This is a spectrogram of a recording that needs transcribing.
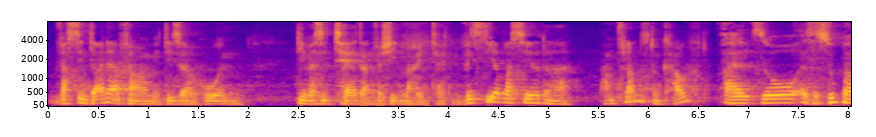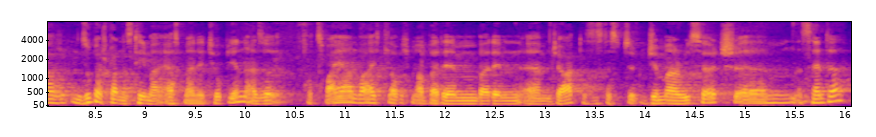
Was sind deine Erfahrungen mit dieser hohen Diversität an verschiedenen Varietäten? Wisst ihr, was ihr da anpflanzt und kauft? Also es ist super ein super spannendes Thema erstmal in Äthiopien. Also vor zwei Jahren war ich, glaube ich, mal bei dem bei dem ähm, JARC, das ist das Jimma Research ähm, Center,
